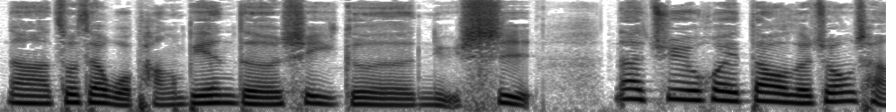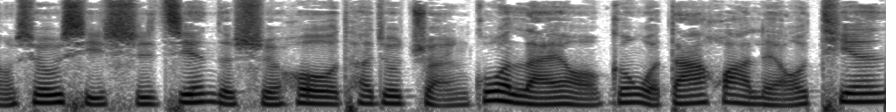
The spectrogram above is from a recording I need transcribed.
那坐在我旁边的是一个女士。那聚会到了中场休息时间的时候，他就转过来哦，跟我搭话聊天。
